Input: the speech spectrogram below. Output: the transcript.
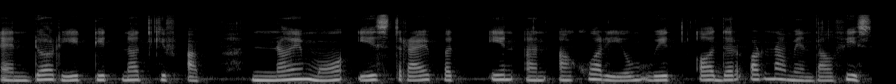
and Dory did not give up. Nemo is trapped in an aquarium with other ornamental fish.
